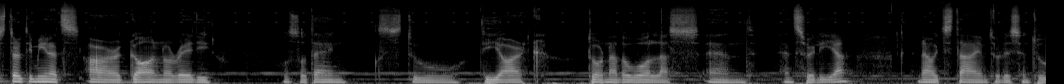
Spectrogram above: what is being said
First 30 minutes are gone already. Also, thanks to The Ark, Tornado Wallace, and Enzo Elia. Now it's time to listen to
